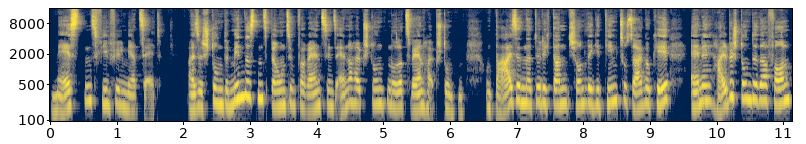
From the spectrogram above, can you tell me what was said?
meistens viel, viel mehr Zeit. Also Stunde mindestens, bei uns im Verein sind es eineinhalb Stunden oder zweieinhalb Stunden. Und da ist es natürlich dann schon legitim zu sagen, okay, eine halbe Stunde davon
